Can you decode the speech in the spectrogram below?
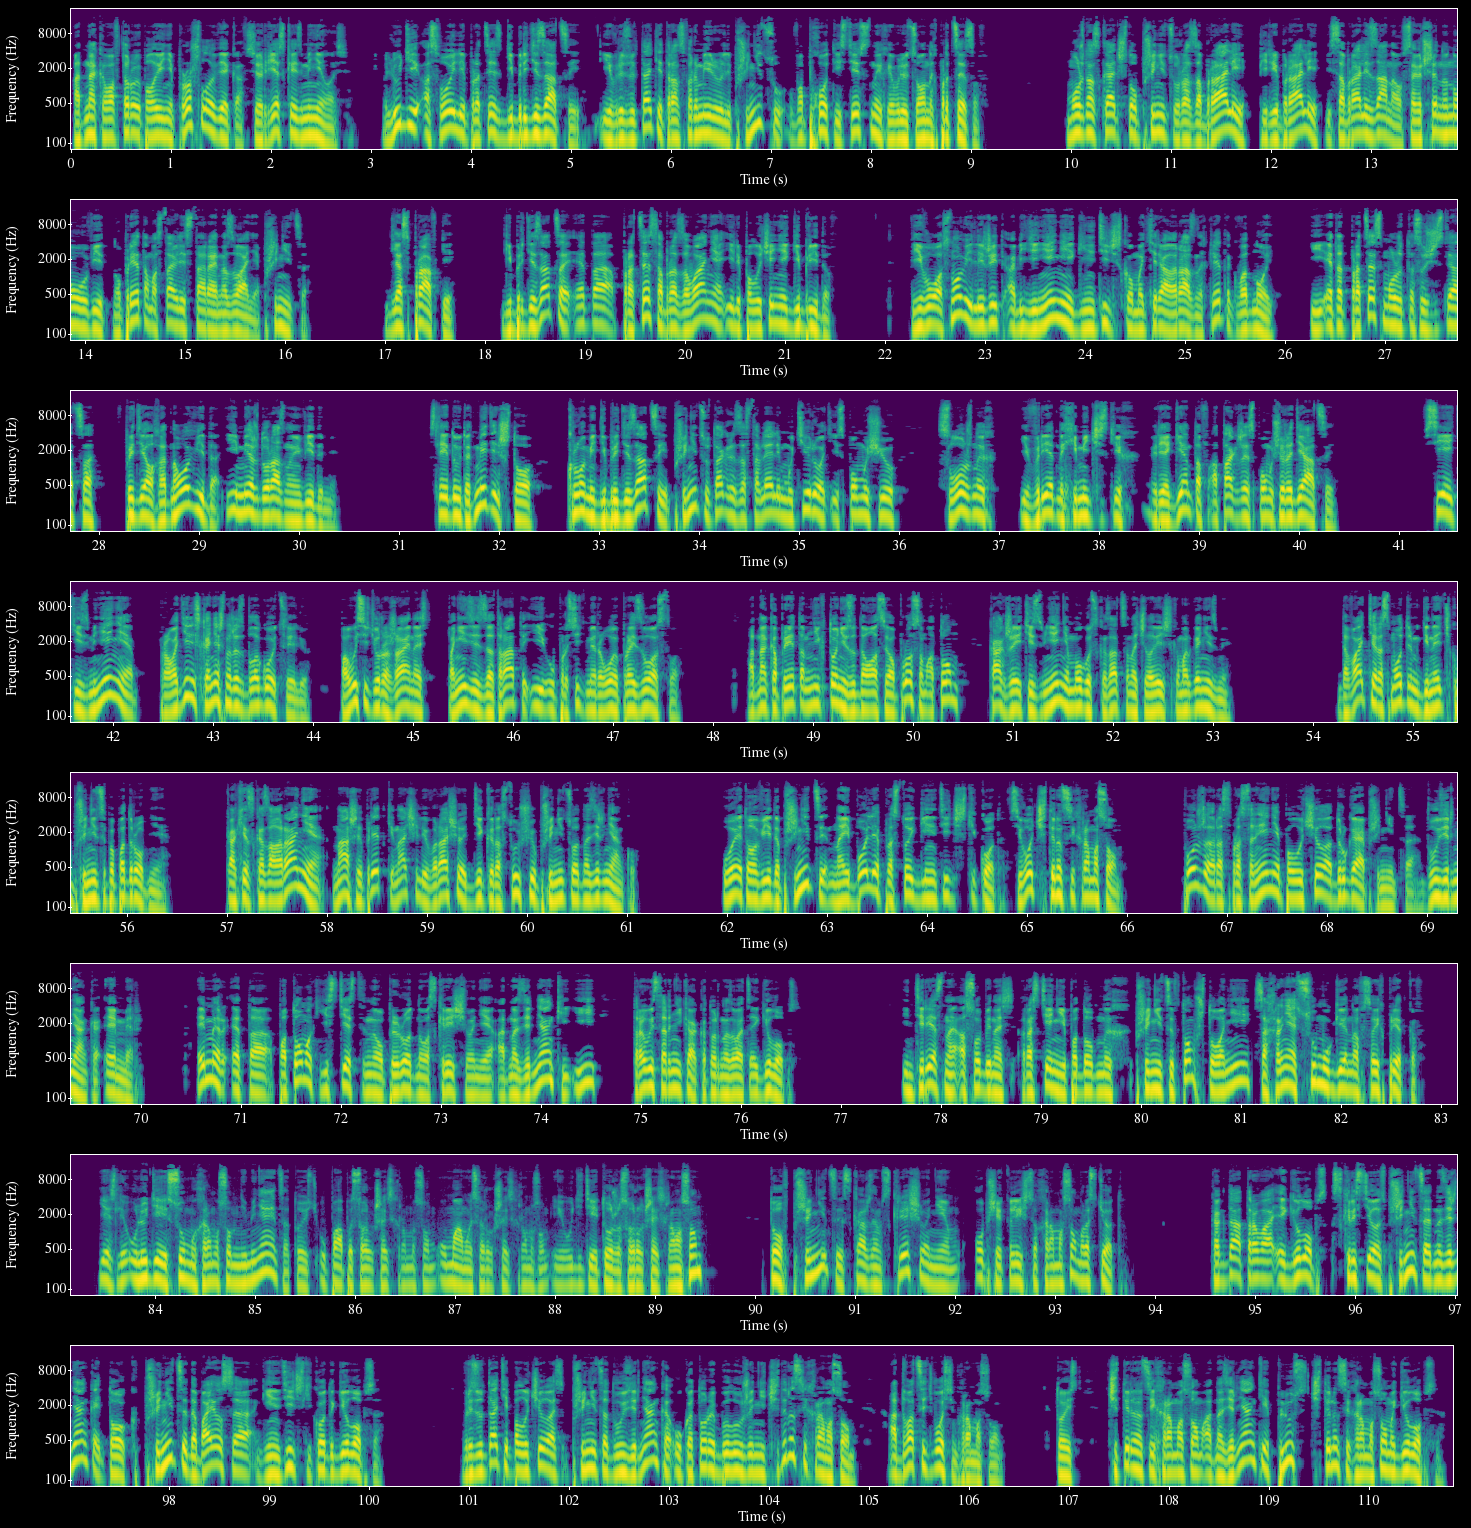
Однако во второй половине прошлого века все резко изменилось. Люди освоили процесс гибридизации и в результате трансформировали пшеницу в обход естественных эволюционных процессов. Можно сказать, что пшеницу разобрали, перебрали и собрали заново в совершенно новый вид, но при этом оставили старое название – пшеница. Для справки, гибридизация – это процесс образования или получения гибридов. В его основе лежит объединение генетического материала разных клеток в одной, и этот процесс может осуществляться в пределах одного вида и между разными видами. Следует отметить, что кроме гибридизации, пшеницу также заставляли мутировать и с помощью сложных и вредных химических реагентов, а также с помощью радиации. Все эти изменения проводились, конечно же, с благой целью – повысить урожайность, понизить затраты и упростить мировое производство. Однако при этом никто не задавался вопросом о том, как же эти изменения могут сказаться на человеческом организме. Давайте рассмотрим генетику пшеницы поподробнее. Как я сказал ранее, наши предки начали выращивать дикорастущую пшеницу-однозернянку. У этого вида пшеницы наиболее простой генетический код, всего 14 хромосом. Позже распространение получила другая пшеница, двузернянка, эммер. Эммер – это потомок естественного природного скрещивания однозернянки и травы сорняка, который называется эгилопс. Интересная особенность растений, подобных пшенице, в том, что они сохраняют сумму генов своих предков. Если у людей сумма хромосом не меняется, то есть у папы 46 хромосом, у мамы 46 хромосом и у детей тоже 46 хромосом, то в пшенице с каждым скрещиванием общее количество хромосом растет. Когда трава эгилопс скрестилась пшеницей однозернянкой, то к пшенице добавился генетический код эгилопса. В результате получилась пшеница-двузернянка, у которой было уже не 14 хромосом, а 28 хромосом. То есть 14 хромосом однозернянки плюс 14 хромосом агилопса.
